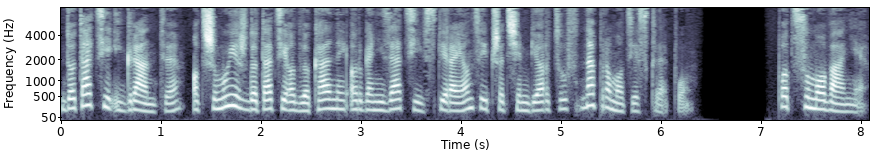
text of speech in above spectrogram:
Dotacje i granty, otrzymujesz dotacje od lokalnej organizacji wspierającej przedsiębiorców na promocję sklepu. Podsumowanie.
